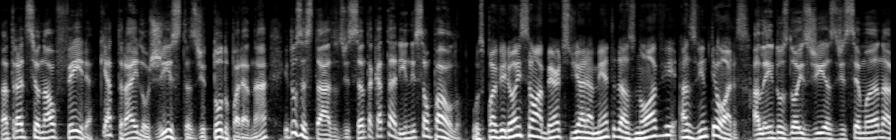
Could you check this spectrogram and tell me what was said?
na tradicional feira, que atrai lojistas de todo o Paraná e dos estados de Santa Catarina e São Paulo. Os pavilhões são abertos diariamente das 9 às 20 horas. Além dos dois dias de semana,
